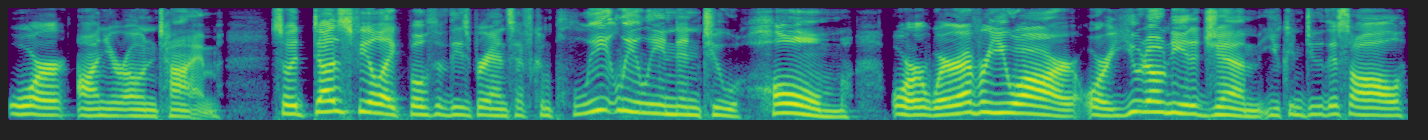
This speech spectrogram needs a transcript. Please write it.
or on your own time. So it does feel like both of these brands have completely leaned into home or wherever you are, or you don't need a gym. You can do this all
